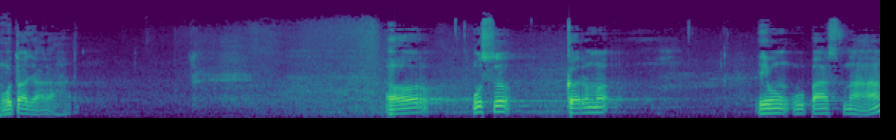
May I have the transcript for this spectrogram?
होता जा रहा है। और उस कर्म एवं उपासना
